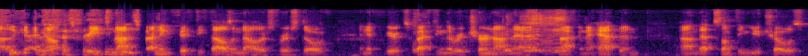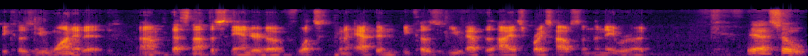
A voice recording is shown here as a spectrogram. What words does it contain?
Uh, the guy down the street's not spending fifty thousand dollars for a stove, and if you're expecting the return on that, it's not going to happen. Um, that's something you chose because you wanted it. Um, that's not the standard of what's going to happen because you have the highest price house in the neighborhood. Yeah, so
